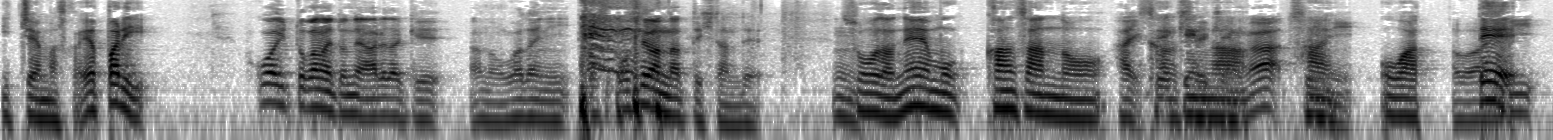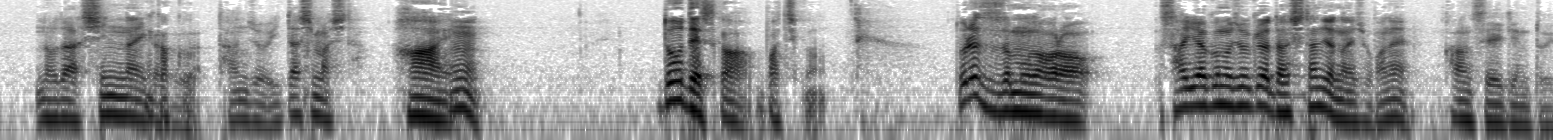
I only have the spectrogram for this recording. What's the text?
言っちゃいますか？やっぱりここは言っとかないとねあれだけあの話題にお お世話になってきたんで。そうだね。もう菅さんのはい政権が,、菅政権がついにはい終わってり野田新内閣が誕生いたしました。はい、うんどうですかバチ君？とりあえずもうだから最悪の状況は脱したんじゃないでしょうかね。菅政権という。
